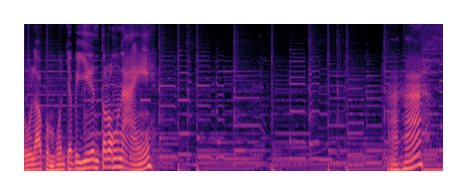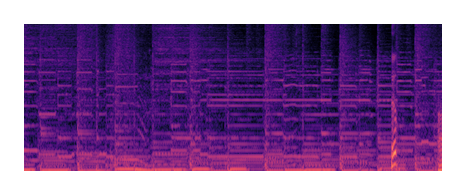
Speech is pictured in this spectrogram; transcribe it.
รู้แล้วผมควรจะไปยืนตรงไหนอ่าฮะ ปึ๊บโอ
